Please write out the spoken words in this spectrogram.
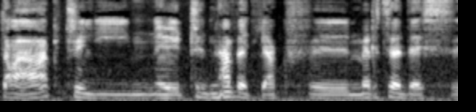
tak, czyli y, czy nawet jak w Mercedes y,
